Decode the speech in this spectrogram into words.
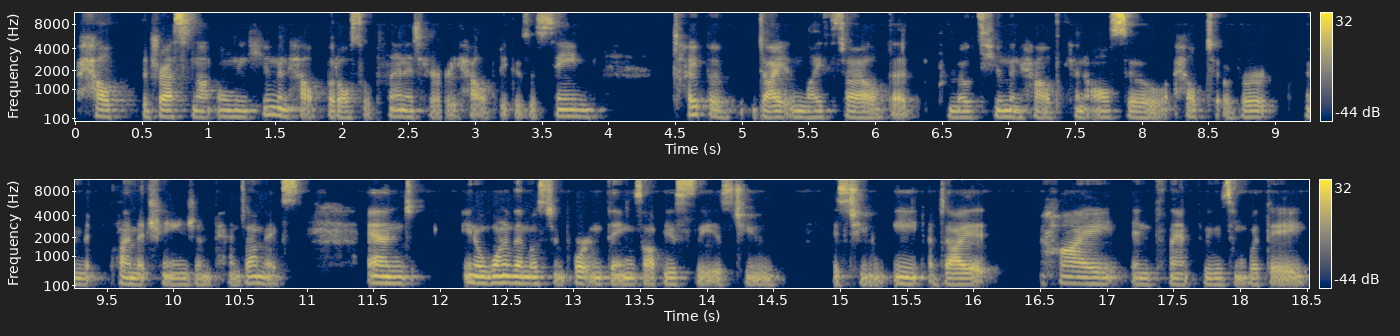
help address not only human health but also planetary health because the same type of diet and lifestyle that promotes human health can also help to avert climate change and pandemics. And you know, one of the most important things, obviously, is to is to eat a diet high in plant foods and with a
